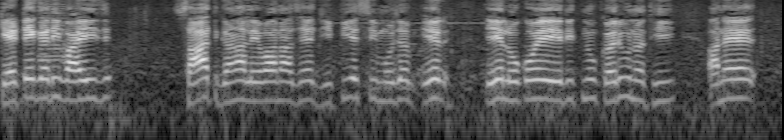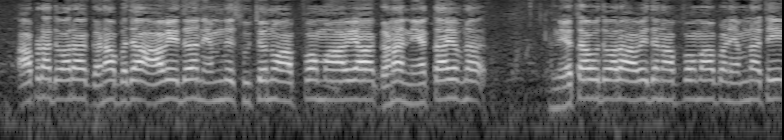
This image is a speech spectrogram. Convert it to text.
કેટેગરી વાઇઝ સાત ગણા લેવાના છે. જીપીએસસી મુજબ એ એ લોકોએ એ રીતનું કર્યું નથી. અને આપણા દ્વારા ઘણા બધા આવેદન એમને સૂચનો આપવામાં આવ્યા. ઘણા નેતાઓના નેતાઓ દ્વારા આવેદન આપવામાં પણ એમનાથી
